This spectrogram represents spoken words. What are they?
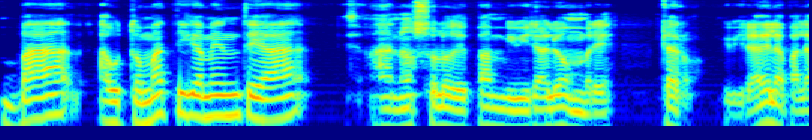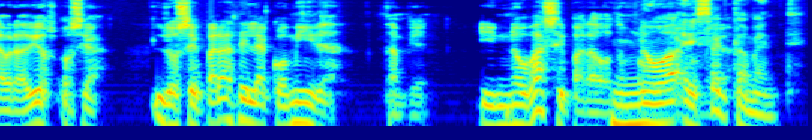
va automáticamente a, ah, no solo de pan vivirá el hombre, claro, vivirá de la palabra de Dios, o sea, lo separas de la comida también. Y no va separado tampoco. No exactamente.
